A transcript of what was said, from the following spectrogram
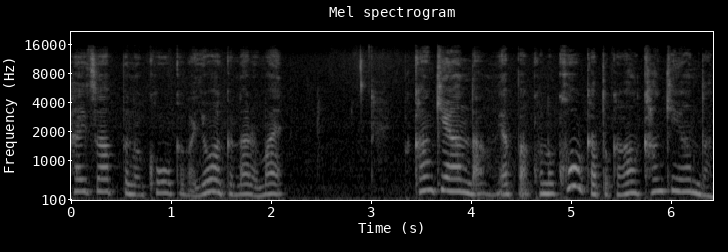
サイズアップの効果が弱くなる前関係あんだやっぱこの効果とかが関係あんだね。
